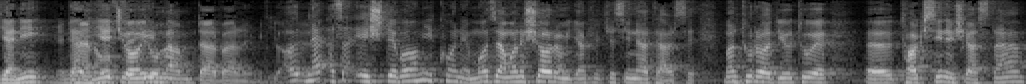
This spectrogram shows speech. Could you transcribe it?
یعنی, یعنی در یه جایی رو هم در بر نمی‌گیره نه اصلا اشتباه می‌کنه. ما زمان شاه رو میگم که کسی نترسه. من تو رادیو تو تاکسی نشستم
